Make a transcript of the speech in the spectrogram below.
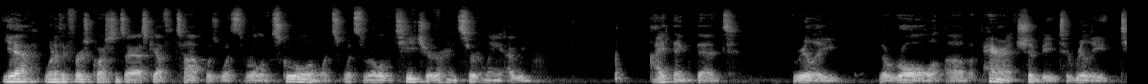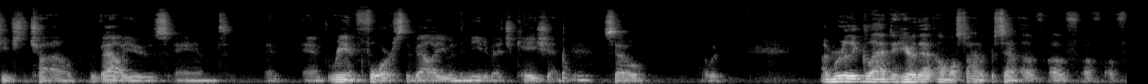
Yeah, one of the first questions I asked you off the top was, "What's the role of the school and what's what's the role of the teacher?" And certainly, I would, I think that really the role of a parent should be to really teach the child the values and and and reinforce the value and the need of education. Mhm. So. I'm really glad to hear that almost 100% of, of, of, of,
